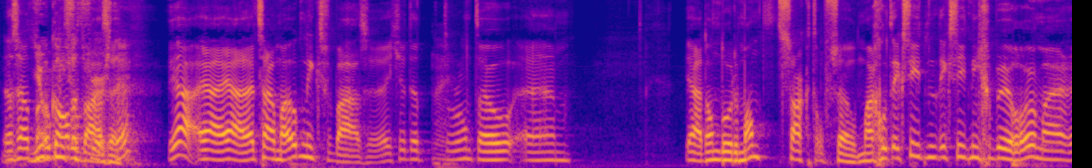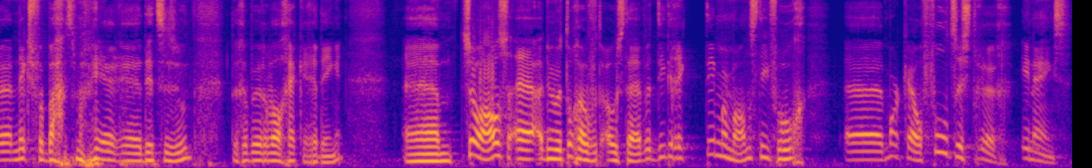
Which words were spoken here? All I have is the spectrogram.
Dan zou het me You ook niet verbazen. first, hè? Ja, ja, ja, het zou me ook niks verbazen. Weet je, dat Nee. Toronto ehm, ja, dan door de mand zakt of zo. Maar goed, ik zie het, ik zie het niet gebeuren hoor. Maar eh, niks verbaast me meer eh, dit seizoen. Er gebeuren wel gekkere dingen. Ehm, zoals, eh, nu we het toch over het oosten hebben, Diederik Timmermans die vroeg... eh Markel Fultz is terug, ineens.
